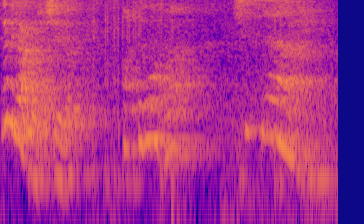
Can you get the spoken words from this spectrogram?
let me have a chill. I said, what, huh? She said, uh,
